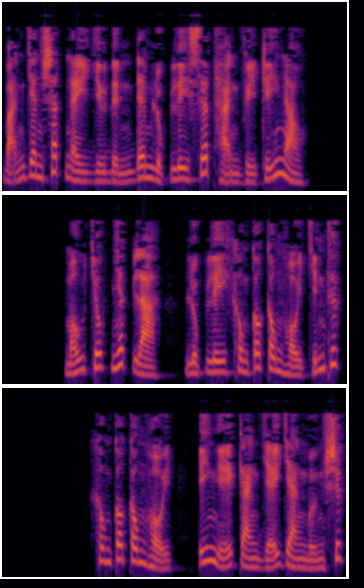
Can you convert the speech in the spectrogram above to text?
bản danh sách này dự định đem lục ly xếp hạng vị trí nào. Mấu chốt nhất là, Lục Ly không có công hội chính thức. Không có công hội, ý nghĩa càng dễ dàng mượn sức,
